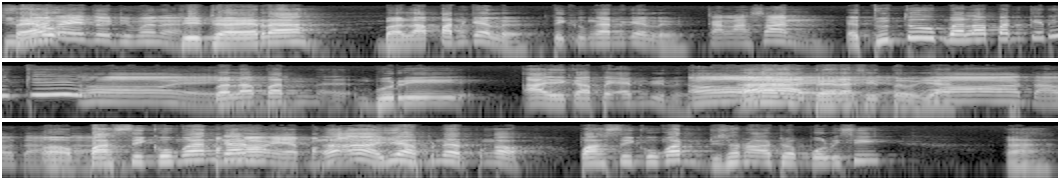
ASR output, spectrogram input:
Di saya mana itu? Di mana? Di daerah balapan lo, tikungan lo. Kalasan. Eh tutu balapan kiri Oh iya. iya. balapan eh, Mburi AYKPN gitu. Oh, ah, iya, daerah iya, situ iya. ya. Oh, tahu tahu. Oh, pas tikungan kan? Ya, pengok. Ah, ah, iya benar, pengok. Pas tikungan di sana ada polisi. Ah,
